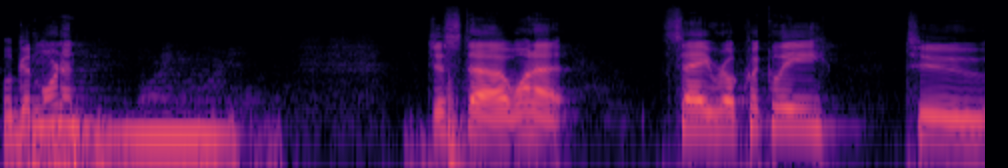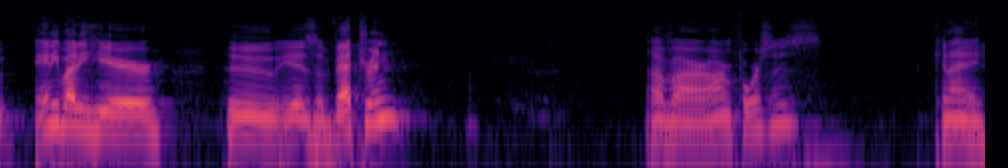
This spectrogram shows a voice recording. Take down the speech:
Well, good morning. Just uh, want to say real quickly to anybody here who is a veteran of our armed forces, can I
